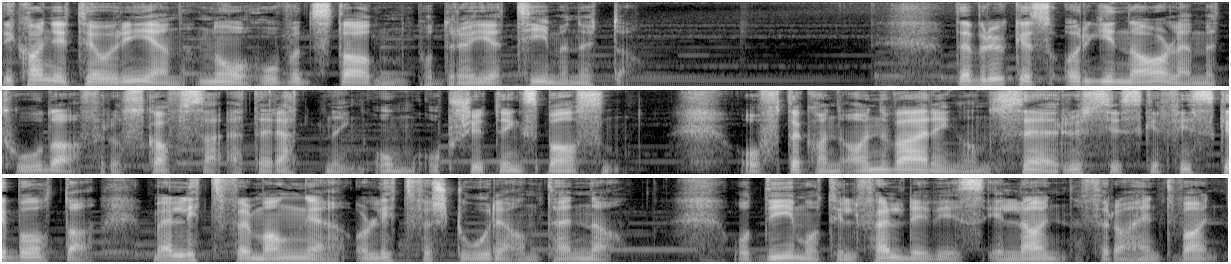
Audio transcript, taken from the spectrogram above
De kan i teorien nå hovedstaden på drøye ti minutter. Det brukes originale metoder for å skaffe seg etterretning om oppskytingsbasen. Ofte kan andværingene se russiske fiskebåter med litt for mange og litt for store antenner, og de må tilfeldigvis i land for å hente vann.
